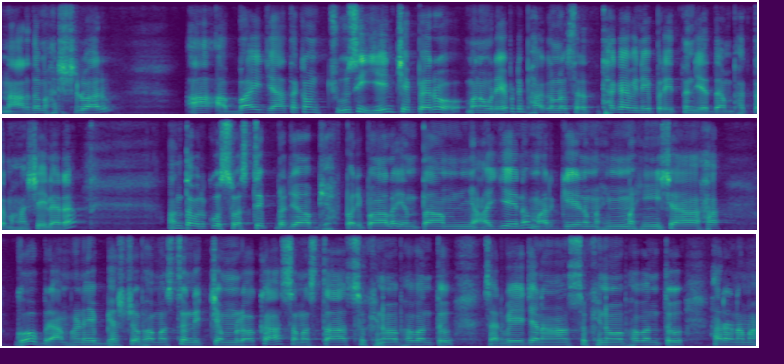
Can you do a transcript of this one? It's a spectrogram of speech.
నారద మహర్షుల వారు ఆ అబ్బాయి జాతకం చూసి ఏం చెప్పారో మనం రేపటి భాగంలో శ్రద్ధగా వినే ప్రయత్నం చేద్దాం భక్త మహాశైలారా. అంతవరకు స్వస్తి ప్రజాభ్య పరిపాలయంతాం న్యాయేన మార్గేణ మహిమహీషా గో బ్రాహ్మణేభ్య శుభమస్తు నిత్యం లోక సమస్తా సుఖినో భవంతు. సర్వే జనా సుఖినో భవంతు. హర నమ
